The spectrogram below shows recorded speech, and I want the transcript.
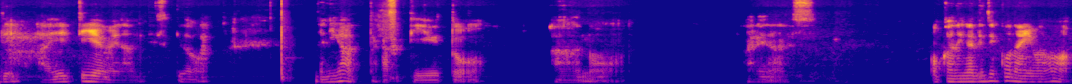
で、ATM なんですけど、何があったかっていうと、あの、あれなんです。お金が出てこないまま、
